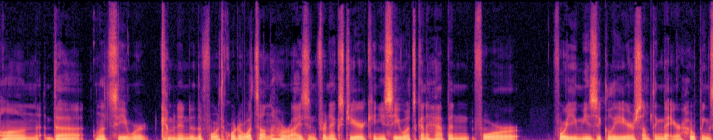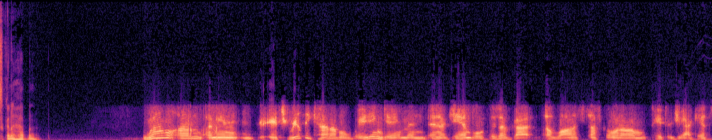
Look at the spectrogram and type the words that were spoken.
on the, let's see, we're coming into the fourth quarter. What's on the horizon for next year? Can you see what's going to happen for for you musically or something that you're hoping is going to happen? Well, um, I mean, it's really kind of a waiting game and, and a gamble because I've got a lot of stuff going on with Paper Jackets,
